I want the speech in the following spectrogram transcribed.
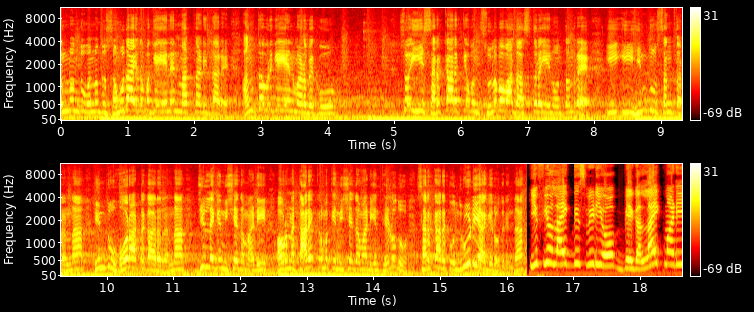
ಒಂದೊಂದು ಒಂದೊಂದು ಸಮುದಾಯದ ಬಗ್ಗೆ ಏನೇನು ಮಾತನಾಡಿದ್ದಾರೆ? ಅಂಥವ್ರಿಗೆ ಏನು ಮಾಡಬೇಕು? ಸೊ ಈ ಸರ್ಕಾರಕ್ಕೆ ಒಂದು ಸುಲಭವಾದ ಅಸ್ತ್ರ ಏನು ಅಂತಂದರೆ ಈ ಈ ಹಿಂದೂ ಸಂತರನ್ನು, ಹಿಂದೂ ಹೋರಾಟಗಾರರನ್ನು ಜಿಲ್ಲೆಗೆ ನಿಷೇಧ ಮಾಡಿ, ಅವರನ್ನ ಕಾರ್ಯಕ್ರಮಕ್ಕೆ ನಿಷೇಧ ಮಾಡಿ ಅಂತ ಹೇಳೋದು ಸರ್ಕಾರಕ್ಕೆ ಒಂದು ರೂಢಿ ಆಗಿರೋದ್ರಿಂದ if you like this video ಬೇಗ ಲೈಕ್ ಮಾಡಿ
